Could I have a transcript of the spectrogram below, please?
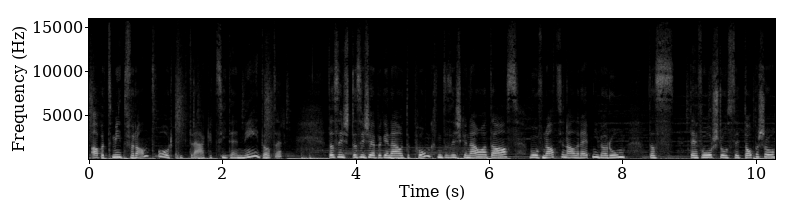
Aber die Mitverantwortung tragen sie dann nicht, oder? Das ist, das ist eben genau der Punkt. Und das ist genau das, wo auf nationaler Ebene, warum das, der Vorstoß dort oben schon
